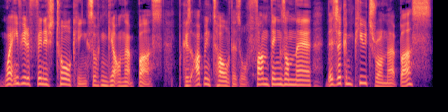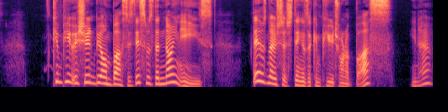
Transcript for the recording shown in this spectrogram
Waiting for you to finish talking so I can get on that bus because I've been told there's all fun things on there. There's a computer on that bus. Computers shouldn't be on buses. This was the 90s. There was no such thing as a computer on a bus, you know?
